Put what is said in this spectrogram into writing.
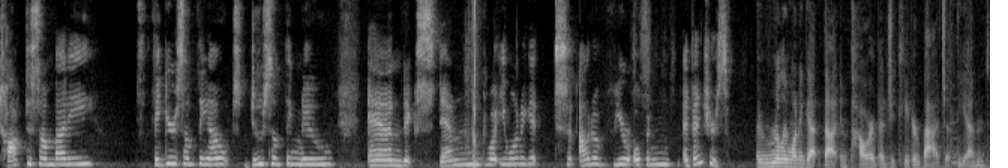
talk to somebody, figure something out, do something new, and extend what you want to get out of your open adventures. I really want to get that empowered educator badge at the end.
